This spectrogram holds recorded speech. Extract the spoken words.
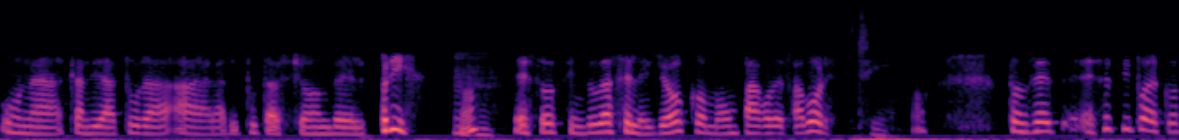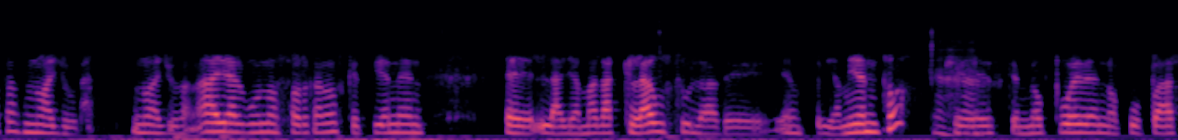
una candidatura a la diputación del PRI. Eso sin duda se leyó como un pago de favores. Sí. Entonces, ese tipo de cosas no ayudan, no ayudan. Hay algunos órganos que tienen eh, la llamada cláusula de enfriamiento, que es que no pueden ocupar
